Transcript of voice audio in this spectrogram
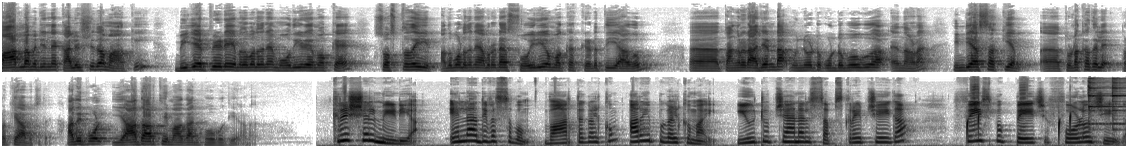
പാർലമെന്റിനെ കലുഷിതമാക്കി ബി ജെ പിയുടെയും അതുപോലെ തന്നെ മോദിയുടെയും ഒക്കെ സ്വസ്ഥതയും അതുപോലെ തന്നെ അവരുടെ സ്വൈര്യവും ഒക്കെ കെടുത്തിയാകും തങ്ങളുടെ അജണ്ട മുന്നോട്ട് കൊണ്ടുപോകുക എന്നാണ് ഇന്ത്യ സഖ്യം തുടക്കത്തിൽ പ്രഖ്യാപിച്ചത്. അതിപ്പോൾ യാഥാർത്ഥ്യമാകാൻ പോവുകയാണ്. ക്രിഷ്യൽ മീഡിയ എല്ലാ ദിവസവും വാർത്തകൾക്കും അറിയിപ്പുകൾക്കുമായി യൂട്യൂബ് ചാനൽ സബ്സ്ക്രൈബ് ചെയ്യുക ഫേസ്ബുക്ക് പേജ് ഫോളോ ചെയ്യുക.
